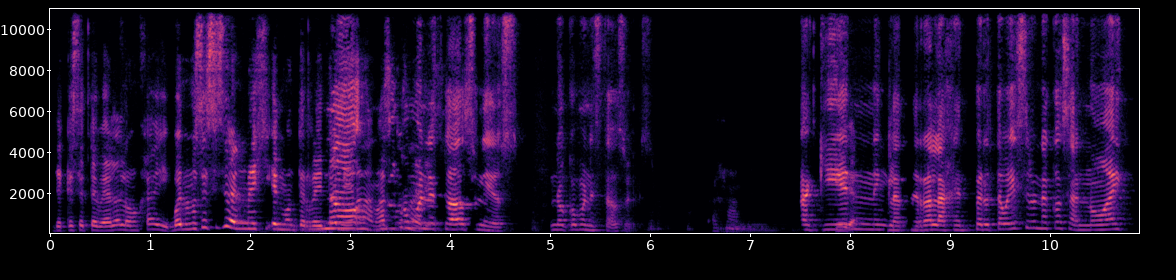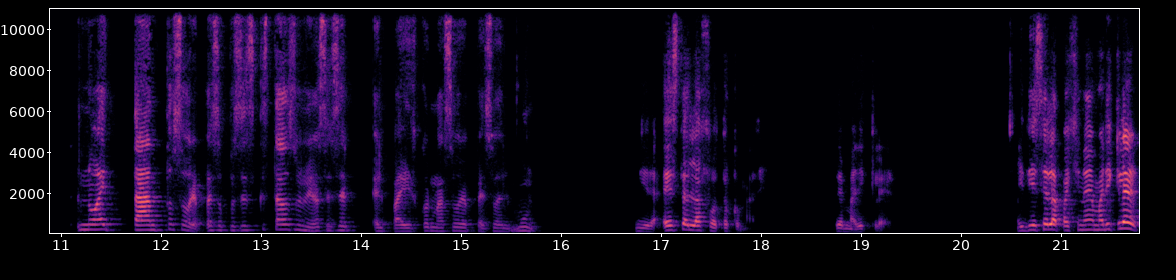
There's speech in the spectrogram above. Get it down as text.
De que se te vea la lonja y, bueno, no sé si se ve en, en Monterrey también, nada más. No como en Estados Unidos, no como en Estados Unidos. Aquí en Inglaterra la gente, pero te voy a decir una cosa, no hay, no hay tanto sobrepeso, pues es que Estados Unidos es el, el país con más sobrepeso del mundo. Mira, esta es la foto, comadre de Marie Claire. Y dice la página de Marie Claire,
